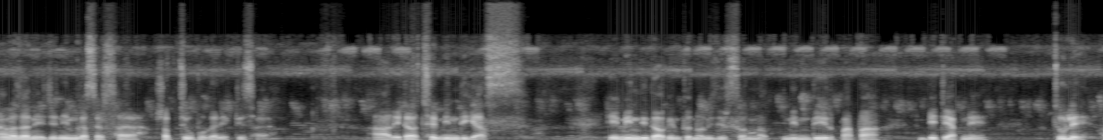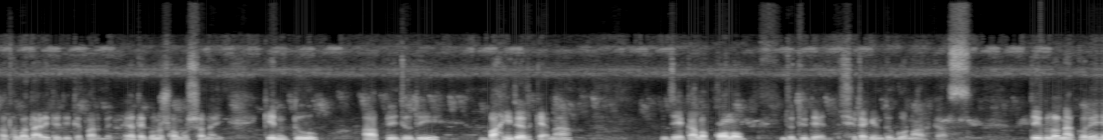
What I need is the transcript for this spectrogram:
আমরা জানি যে নিম গাছের ছায়া সবচেয়ে উপকারী একটি ছায়া। আর এটা হচ্ছে মিন্দি গাছ। এই মিন্দি দেওয়া কিন্তু নবীজির সন্ন্যত। মিন্দির পাতা বেটে আপনি চুলে অথবা দাড়িতে দিতে পারবেন। এতে কোনো সমস্যা নাই। কিন্তু আপনি যদি বাহিরের কেনা যে কালো কলম যদি দেন, সেটা কিন্তু গোনার কাজ। তো এগুলো না করে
